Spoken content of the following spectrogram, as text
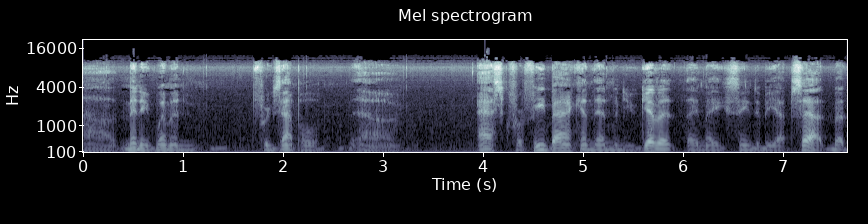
Uh, many women, for example, uh, ask for feedback, and then when you give it, they may seem to be upset. But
